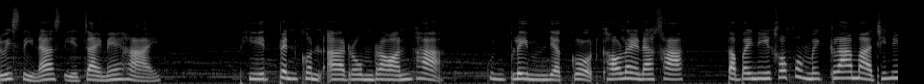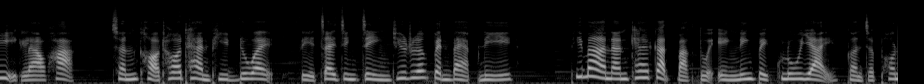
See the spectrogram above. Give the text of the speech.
ด้วยสีหน้าเสียใจไม่หาย พีทเป็นคนอารมณ์ร้อนค่ะ คุณปริมอย่ากโกรธเขาเลยนะคะ ต่อไปนี้เขาคงไม่กล้ามาที่นี่อีกแล้วค่ะ ฉันขอโทษแทนพีทด้วยเสียใจจริง ๆ ที่เรื่องเป็นแบบนี้ พี่มานั้นแค่กัดปากตัวเองนิ่งไปครู่ใหญ่ ก่อนจะพ่น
